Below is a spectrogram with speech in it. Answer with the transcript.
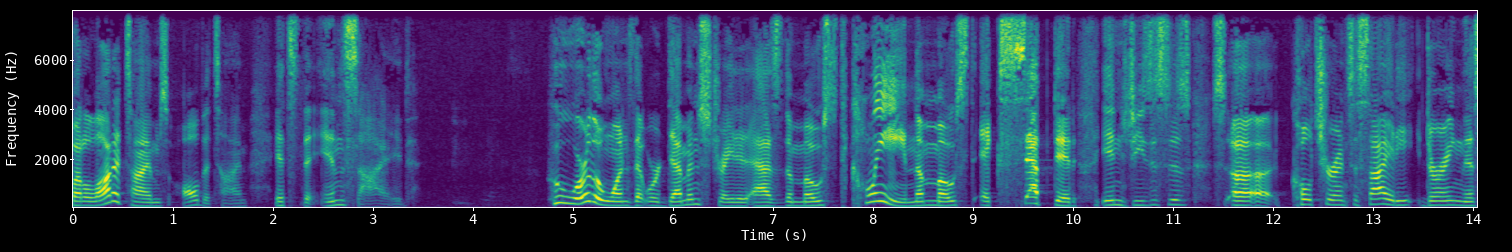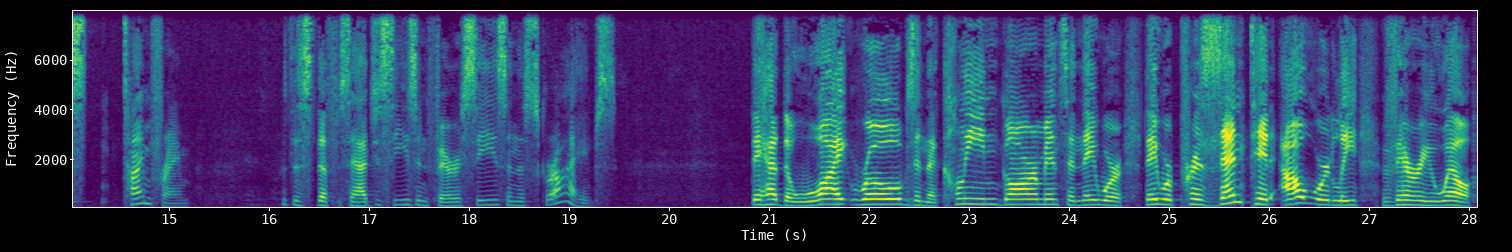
but a lot of times, all the time, it's the inside who were the ones that were demonstrated as the most clean, the most accepted in Jesus' uh, uh, culture and society during this time frame? This, the Sadducees and Pharisees and the scribes. They had the white robes and the clean garments, and they were, they were presented outwardly very well.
